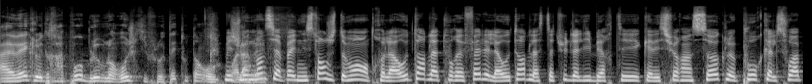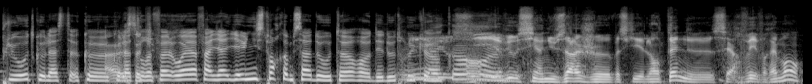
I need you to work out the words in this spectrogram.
avec le drapeau bleu, blanc, rouge qui flottait tout en haut. Mais je me demande s'il n'y a pas une histoire justement entre la hauteur de la Tour Eiffel et la hauteur de la Statue de la Liberté, qu'elle est sur un socle pour qu'elle soit plus haute que la, que, Ah, que la la Tour. Eiffel. Ouais, enfin, il y, y a une histoire comme ça de hauteur euh, des deux trucs. Oui, euh. il y avait aussi un usage, euh, parce que l'antenne servait vraiment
